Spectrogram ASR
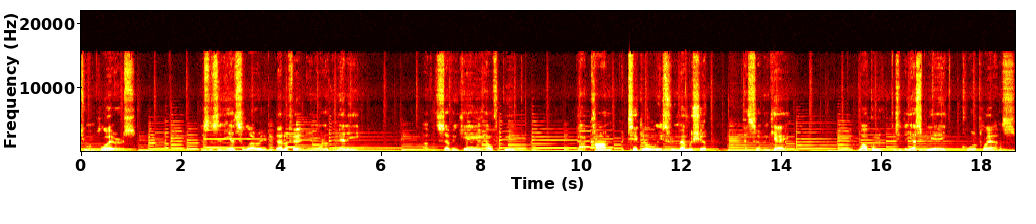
to employers. This is an ancillary benefit and one of the many of the 7K Health Group.com, particularly through membership at 7K. Welcome to the SBA Core Plans.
